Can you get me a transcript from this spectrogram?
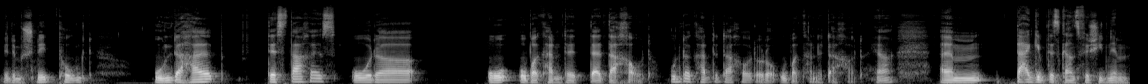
mit dem Schnittpunkt unterhalb des Daches oder o Oberkante der Dachhaut. Unterkante Dachhaut oder Oberkante Dachhaut, ja. Ähm, da gibt es ganz verschiedene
